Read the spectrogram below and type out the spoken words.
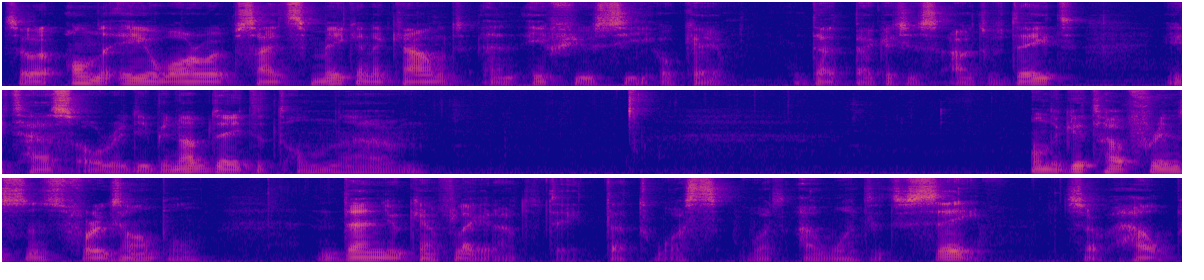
So on the AUR websites, make an account, and if you see, okay, that package is out of date, it has already been updated on um, on the GitHub, for instance, for example, then you can flag it out of date. That was what I wanted to say. So help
